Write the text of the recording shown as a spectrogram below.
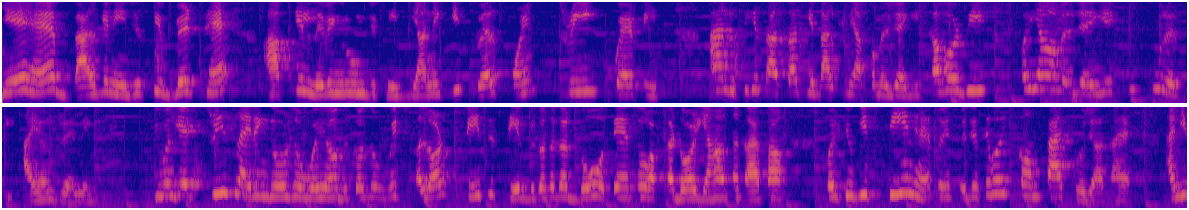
ये है बालकनी जिसकी विड्थ है आपके लिविंग रूम जितनी यानी कि 12.3 स्क्वायर फीट एंड उसी के साथ साथ ये बालकनी आपको मिल जाएगी कवर भी और यहाँ मिल जाएगी खूबसूरत सी iron railing will get three sliding doors over here because of which a lot of space is saved. Because अगर दो होते हैं तो आपका डोर यहाँ तक आता। पर क्योंकि तीन है तो इस वजह से वो एक कॉम्पैक्ट हो जाता है। एंड ये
